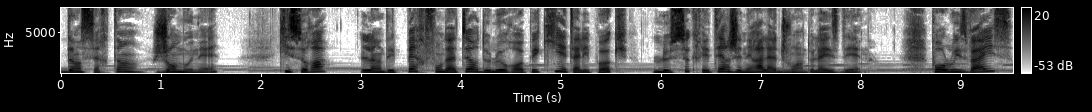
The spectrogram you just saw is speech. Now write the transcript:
d'un certain Jean Monnet, qui sera l'un des pères fondateurs de l'Europe et qui est à l'époque le secrétaire général adjoint de la SDN. Pour Louise Weiss,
